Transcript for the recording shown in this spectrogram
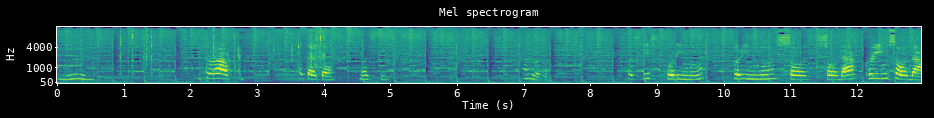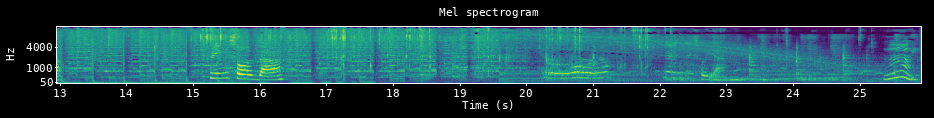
Mmm. Sarap. Ito, ito. What's this? Ano to? What's this? Kurimu? Kurimu so soda? Cream soda. Cream soda. So, yan. Mmm.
